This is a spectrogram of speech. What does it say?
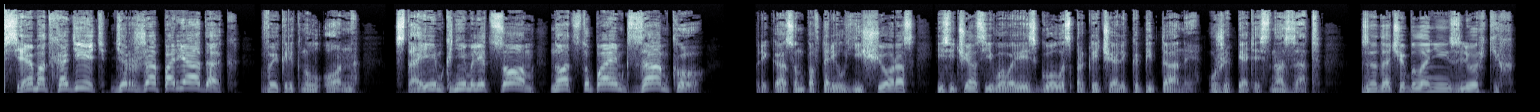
«Всем отходить, держа порядок!» — выкрикнул он. «Стоим к ним лицом, но отступаем к замку!» Приказ он повторил еще раз, и сейчас его во весь голос прокричали капитаны, уже пятясь назад. Задача была не из легких,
